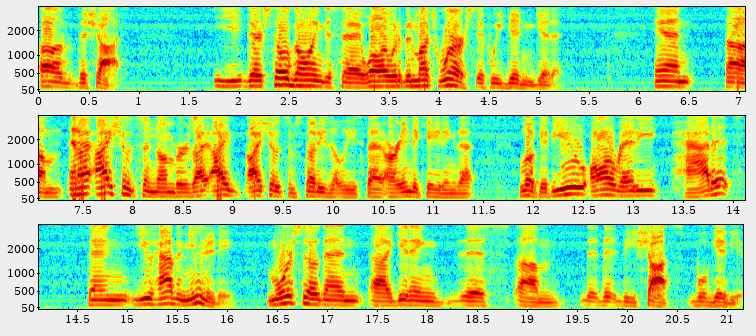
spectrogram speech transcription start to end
of the shot. You, they're still going to say, well, it would have been much worse if we didn't get it. And um, and I, I, showed some numbers. I, I, I showed some studies at least that are indicating that look, if you already had it, then you have immunity. more so than uh, getting this um, the, the, these shots will give you.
